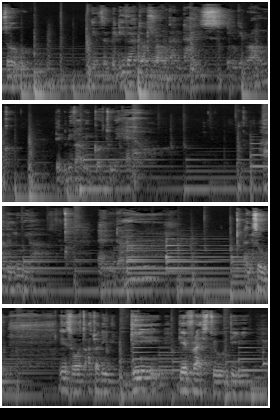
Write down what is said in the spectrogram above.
So, if the believer does wrong and dies in the wrong, the believer will go to hell. Hallelujah. And um, and so this is what actually gave, gave rise to the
